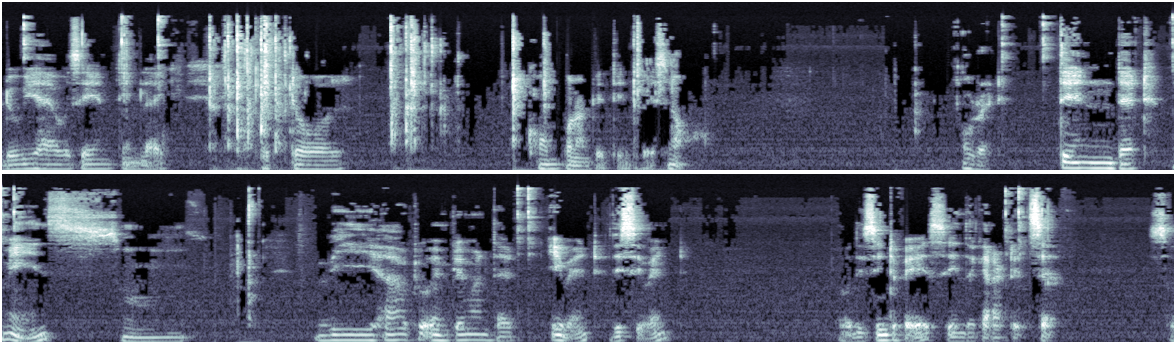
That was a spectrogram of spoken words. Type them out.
Do we have the same thing like get all component with interface? No. Alright then that means um, we have to implement that event this event or this interface in the character itself. So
